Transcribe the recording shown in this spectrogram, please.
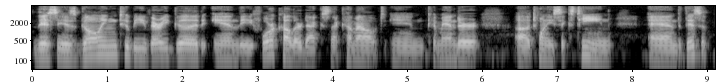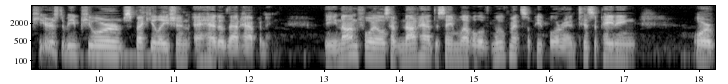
This is going to be very good in the four color decks that come out in Commander uh, 2016, and this appears to be pure speculation ahead of that happening. The non foils have not had the same level of movement, so people are anticipating, or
